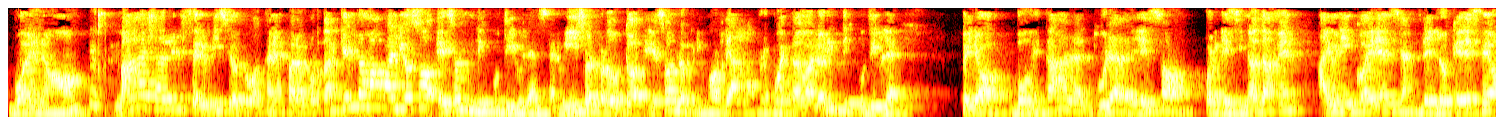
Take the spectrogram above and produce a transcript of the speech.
Bueno, más allá del servicio que vos tenés para aportar, ¿qué es lo más valioso? Eso es indiscutible. El servicio, el producto, eso es lo primordial, la propuesta de valor indiscutible. Pero vos estás a la altura de eso, porque si no también hay una incoherencia entre lo que deseo.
